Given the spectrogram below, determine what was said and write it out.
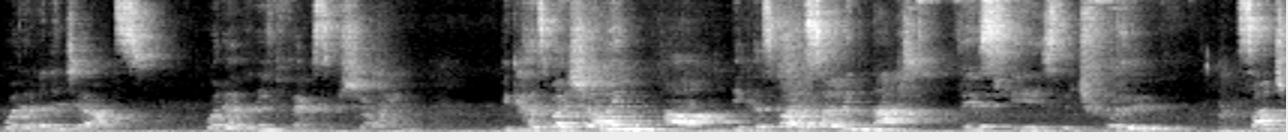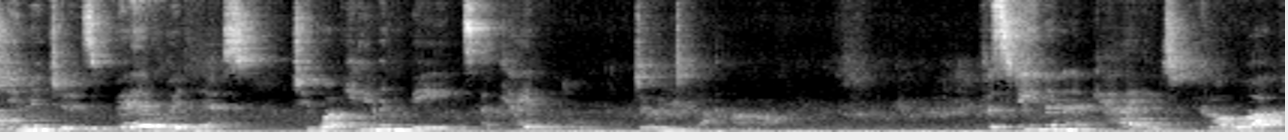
whatever the doubts, whatever the effects of showing. Because by showing, um, because by asserting that this is the truth, such images bear witness to what human beings are capable of doing to one another. For Stephen and Kate, Goya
